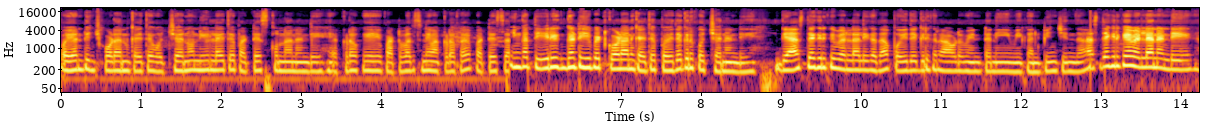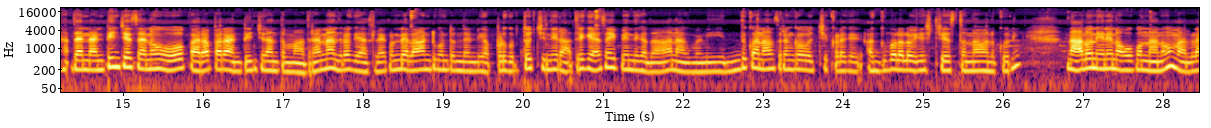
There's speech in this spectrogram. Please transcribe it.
పొయ్యి అంటించుకోవడానికి అయితే వచ్చాను. నీళ్ళు అయితే పట్టేసుకున్నానండి. ఎక్కడికి పట్టవలసినవి అక్కడొక పట్టేసాను ఇంకా తీరిగ్గా టీ పెట్టుకోవడానికి అయితే పొయ్యి దగ్గరికి వచ్చానండి. గ్యాస్ దగ్గరికి వెళ్ళాలి కదా పొయ్యి దగ్గరికి రావడం ఏంటని మీకు అనిపించిందా? గ్యాస్ దగ్గరికే వెళ్ళానండి. దాన్ని అంటించేశాను. ఓ పర అంటించినంత మాత్రాన అందులో గ్యాస్ లేకుండా ఎలా అంటుకుంటుందండి? అప్పుడు గుర్తొచ్చింది రాత్రి గ్యాస్ అయిపోయింది కదా నాకు మళ్ళీ ఎందుకు అనవసరంగా వచ్చి ఇక్కడ అగ్గిబొలలో వేస్ట్ చేస్తున్నావు అనుకుని నాలో నేనే నవ్వుకున్నాను. మళ్ళీ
